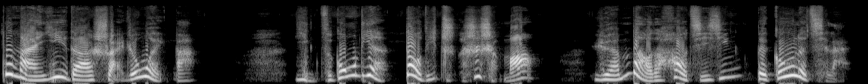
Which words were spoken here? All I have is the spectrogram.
不满意的甩着尾巴。影子宫殿到底指的是什么？元宝的好奇心被勾了起来。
